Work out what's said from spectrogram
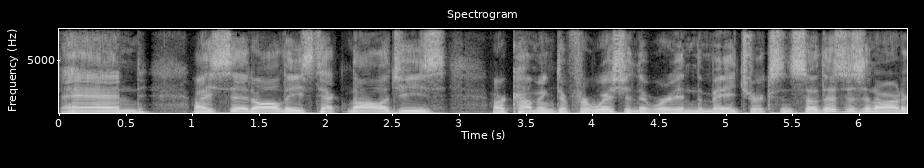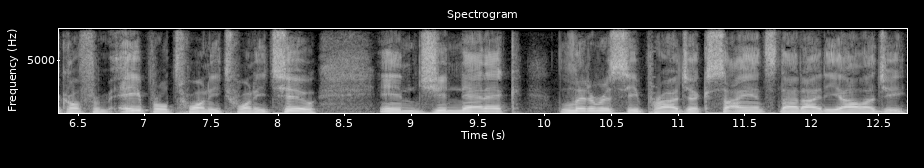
And I said all these technologies are coming to fruition that were in the Matrix. And so this is an article from April 2022 in Genetic Literacy Project, Science Not Ideology.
